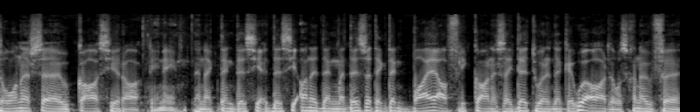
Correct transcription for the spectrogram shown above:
donder se okasie raak nie nê. En ek dink dis dis die ander ding, maar dis wat ek dink baie Afrikaners hy dit hoor en dink o aarde, ons gaan nou vir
